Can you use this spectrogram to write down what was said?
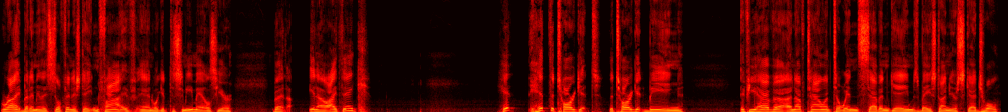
Right, but I mean they still finished 8 and 5 and we'll get to some emails here. But you know, I think hit hit the target. The target being if you have uh, enough talent to win 7 games based on your schedule,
